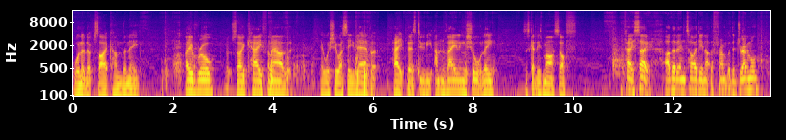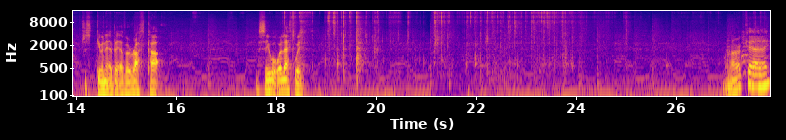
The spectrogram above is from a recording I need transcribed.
what it looks like underneath. Overall, looks okay for now. I wish you I see there, but hey, let's do the unveiling shortly. Just get these masks off. Okay, so other than tidying up the front with the Dremel, just giving it a bit of a rough cut. Let's see what we're left with. Okay.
